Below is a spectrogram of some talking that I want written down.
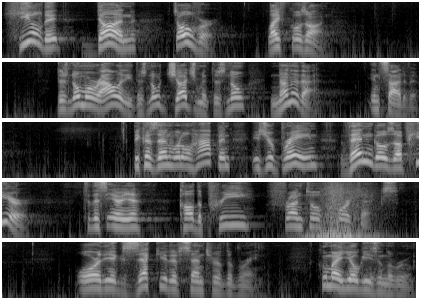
healed it, done, it's over. Life goes on. There's no morality, there's no judgment, there's no none of that inside of it. Because then what will happen is your brain then goes up here to this area called the prefrontal cortex, or the executive center of the brain. Who my yogis in the room?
